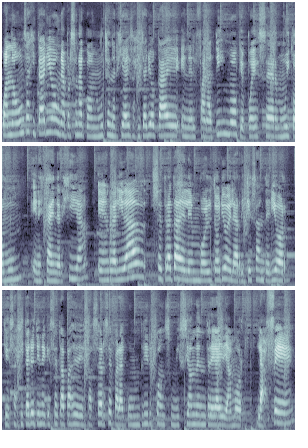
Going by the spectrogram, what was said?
Cuando un Sagitario, una persona con mucha energía de Sagitario cae en el fanatismo, que puede ser muy común en esta energía, en realidad se trata del envoltorio de la riqueza anterior, que Sagitario tiene que ser capaz de deshacerse para cumplir con su misión de entrega y de amor. La fe,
